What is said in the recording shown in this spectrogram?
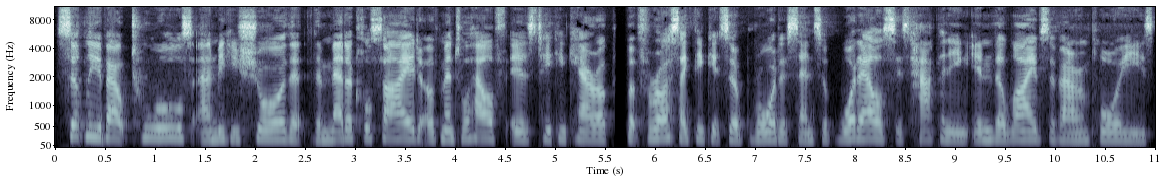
certainly about tools and making sure that the medical side of mental health is taken care of. But for us, I think it's a broader sense of what else is happening in the lives of our employees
